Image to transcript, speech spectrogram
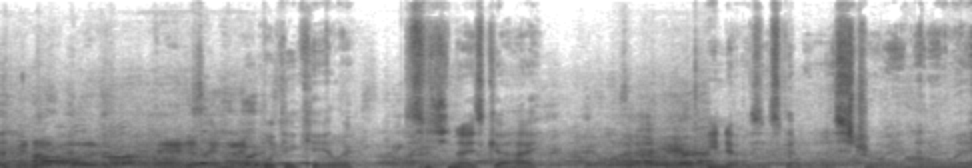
Look at Kahler. Such a nice guy. He knows he's going to destroy him anyway.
